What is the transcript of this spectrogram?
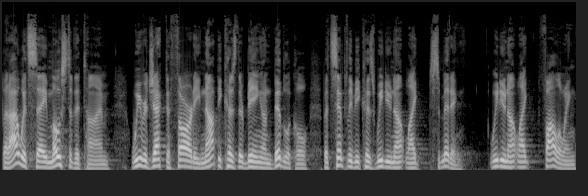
But I would say most of the time, we reject authority not because they're being unbiblical, but simply because we do not like submitting. We do not like following.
